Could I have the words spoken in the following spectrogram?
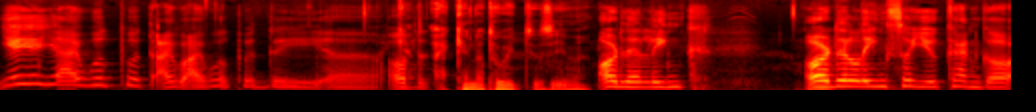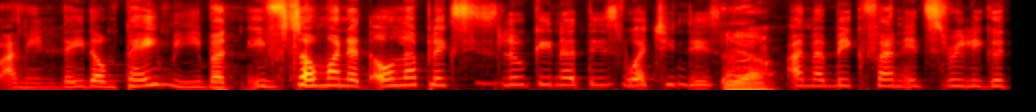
Yeah, yeah, yeah, I will put I, I will put the uh or the, I cannot wait to see that. or the link. Or the link so you can go. I mean, they don't pay me, but if someone at Olaplex is looking at this, watching this, oh, Yeah. I'm a big fan. It's really good.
